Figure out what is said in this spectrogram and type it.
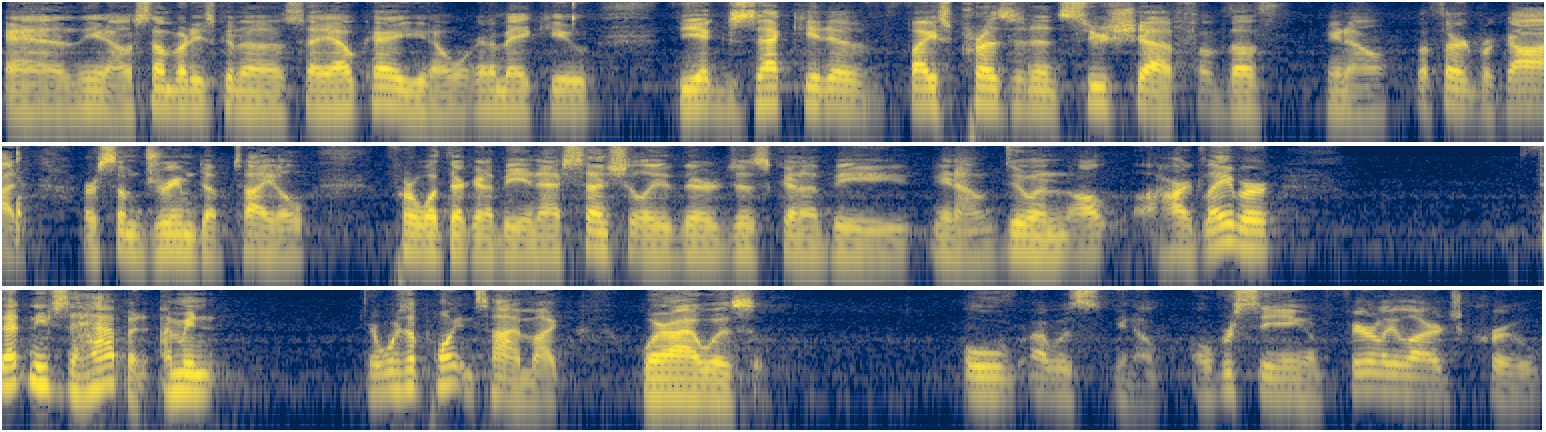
And, you know, somebody's going to say, okay, you know, we're going to make you the executive vice president sous chef of the, you know, the third brigade or some dreamed up title for what they're going to be. And essentially they're just going to be, you know, doing all hard labor that needs to happen. I mean, there was a point in time, Mike, where I was, over, I was, you know, overseeing a fairly large crew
